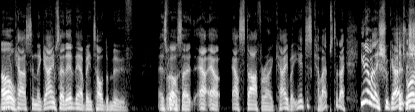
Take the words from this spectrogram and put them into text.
Oh. broadcasting the game. So they've now been told to move as well. So our, our our staff are okay. But yeah, just collapsed today. You know where they should go? It's The right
